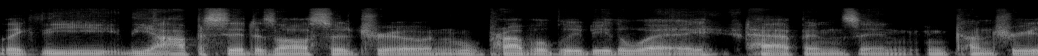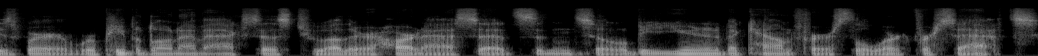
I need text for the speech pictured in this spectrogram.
like the the opposite is also true and will probably be the way it happens in, in countries where where people don't have access to other hard assets. And so it'll be unit of account first, they'll work for sats.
